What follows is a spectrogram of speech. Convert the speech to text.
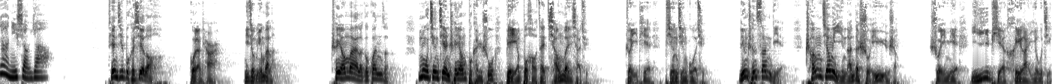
那你想要？天机不可泄露，过两天你就明白了。陈阳卖了个关子。木镜见陈阳不肯说，便也不好再强问下去。这一天平静过去。凌晨三点，长江以南的水域上，水面一片黑暗幽静，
